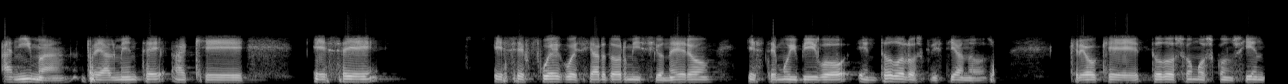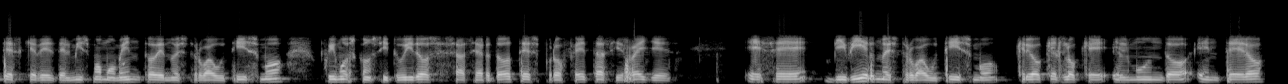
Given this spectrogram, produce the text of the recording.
anima realmente a que ese ese fuego, ese ardor misionero esté muy vivo en todos los cristianos. Creo que todos somos conscientes que desde el mismo momento de nuestro bautismo fuimos constituidos sacerdotes, profetas y reyes. Ese vivir nuestro bautismo creo que es lo que el mundo entero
